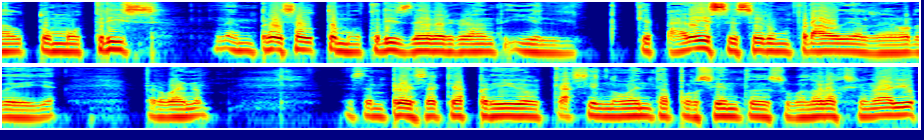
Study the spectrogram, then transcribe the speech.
automotriz la empresa automotriz de Evergrande y el que parece ser un fraude alrededor de ella. Pero bueno, esa empresa que ha perdido casi el 90% de su valor accionario,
